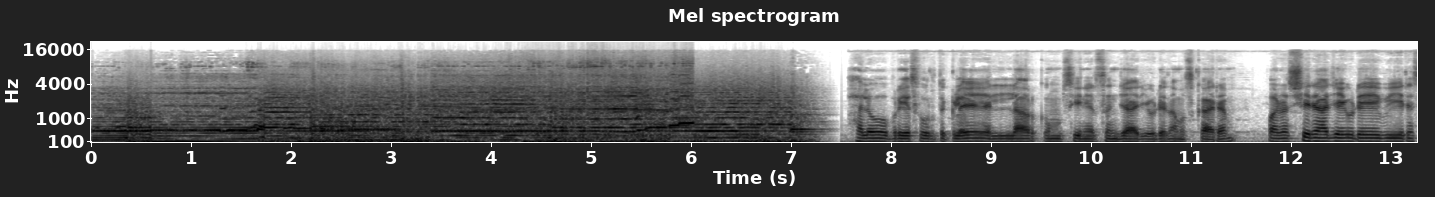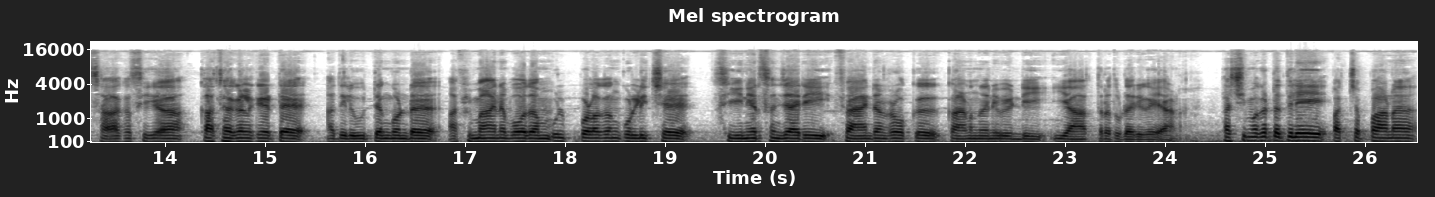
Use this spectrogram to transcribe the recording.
ഹലോ പ്രിയ സുഹൃത്തുക്കളെ എല്ലാവർക്കും സീനിയർ സഞ്ചാരിയുടെ നമസ്കാരം. പഴശ്ശിരാജയുടെ വീരസാഹസിക കഥകൾ കേട്ട് അതിലൂറ്റം കൊണ്ട് അഭിമാനബോധം ഉൾപ്പുളകം കൊള്ളിച്ച് സീനിയർ സഞ്ചാരി ഫാൻഡൻ റോക്ക് കാണുന്നതിന് വേണ്ടി യാത്ര തുടരുകയാണ്. പശ്ചിമഘട്ടത്തിലെ പച്ചപ്പാണ്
